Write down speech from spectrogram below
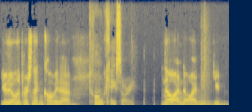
You're the only person that can call me that. Okay, sorry. No, I know. I mean, you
